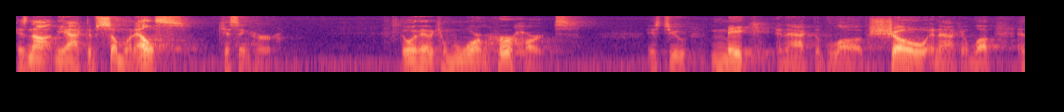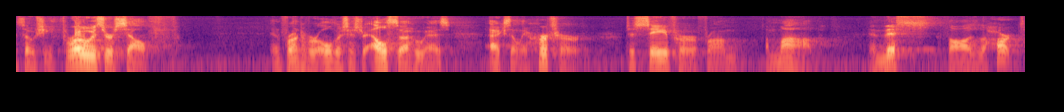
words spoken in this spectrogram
is not the act of someone else kissing her. The only thing that can warm her heart is to make an act of love, show an act of love. And so she throws herself in front of her older sister Elsa, who has accidentally hurt her, to save her from a mob. And this thaws the heart.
